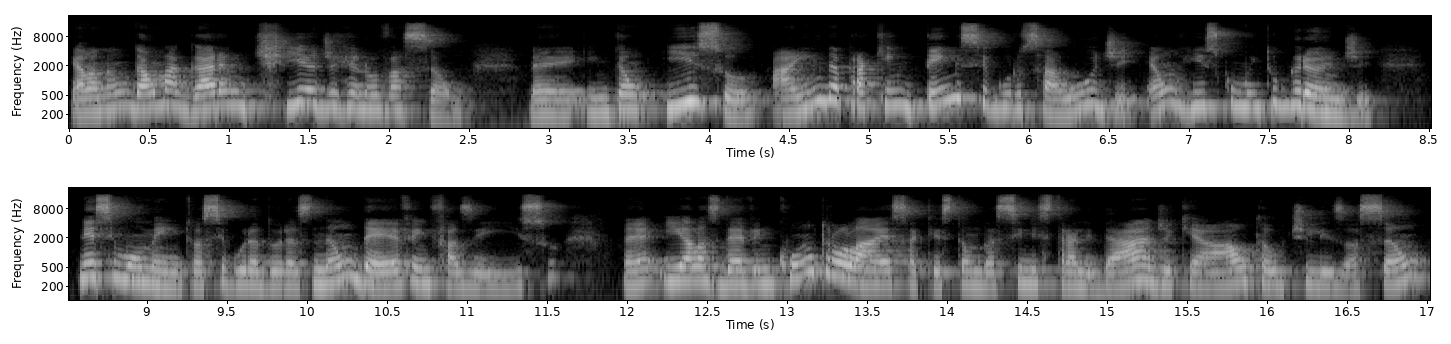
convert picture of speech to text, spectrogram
Ela não dá uma garantia de renovação. Né? Então, isso, ainda para quem tem seguro saúde, é um risco muito grande. Nesse momento, as seguradoras não devem fazer isso, né? e elas devem controlar essa questão da sinistralidade, que é a alta utilização,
